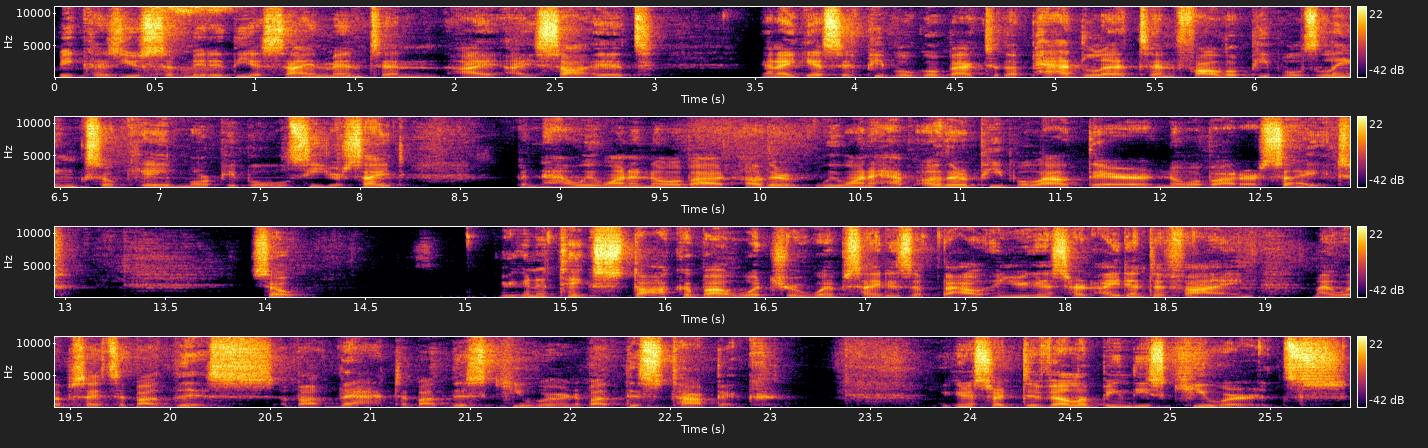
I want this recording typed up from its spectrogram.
because you submitted the assignment and I, I saw it. And I guess if people go back to the Padlet and follow people's links, okay, more people will see your site. But now we want to know about other, we want to have other people out there know about our site. So you're going to take stock about what your website is about, and you're going to start identifying my website's about this, about that, about this keyword, about this topic. You're going to start developing these keywords.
